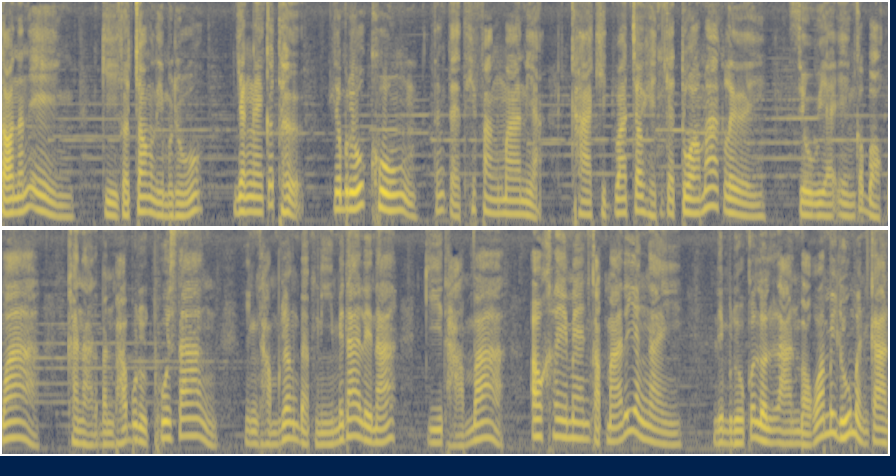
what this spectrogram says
ตอนนั้นเองกีก็จ้องลิมรูยังไงก็เถอะลิมรูคุง ตั้งแต่ที่ฟังมาเนี่ยข้าคิดว่าเจ้าเห็นแก่ตัวมากเลย ซิลเวียเองก็บอกว่า ขนาดบรรพบุรุษผู้สร้าง ยังทำเรื่องแบบนี้ไม่ได้เลยนะ กีถามว่าเอาเคลแมนกลับมาได้ยังไงลิมรูก็ลนลานบอกว่าไม่รู้เหมือนกัน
